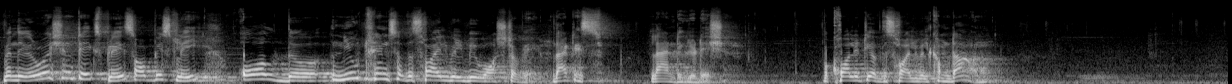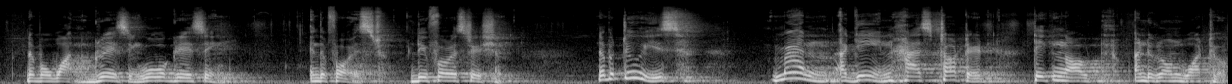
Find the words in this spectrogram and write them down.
When the erosion takes place, obviously all the nutrients of the soil will be washed away. That is land degradation. The quality of the soil will come down. Number one, grazing, overgrazing in the forest, deforestation. Number two is man again has started taking out underground water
